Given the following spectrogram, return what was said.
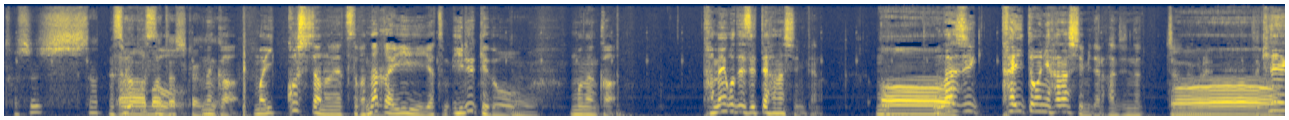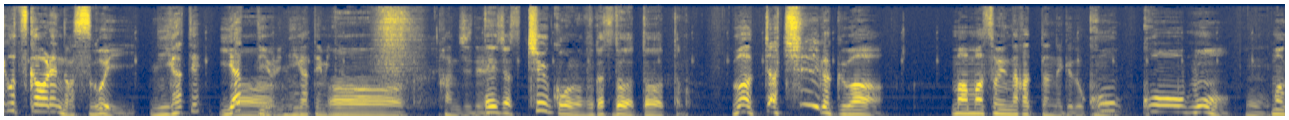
年下それこあーまあなんかまあ1個下のやつとか仲いいやつもいるけど、うん。もうなんかタメ語で絶対話してみたいな。もう同じ対等に話してみたいな感じになっちゃうんだよあー。ね敬語使われるのがすごい苦手？嫌っていうより苦手みたいな感じで。えじゃあ中高の部活どうだったどうだったの？はじゃあ中学はまあまあそういうのなかったんだけど高校も、うん。まあ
